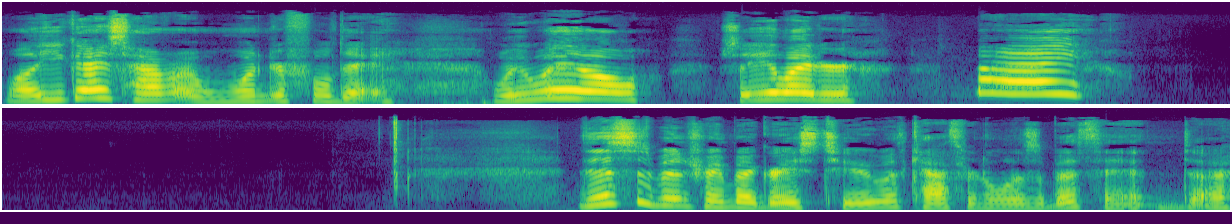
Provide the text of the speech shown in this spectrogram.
Well, you guys have a wonderful day. We will. See you later. Bye. This has been Trained by Grace 2 with Katherine Elizabeth, and uh,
